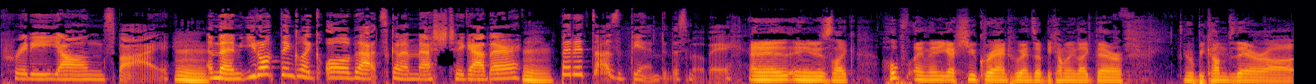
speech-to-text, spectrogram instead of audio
pretty young spy. And then you don't think like all of that's going to mesh together, but it does at the end of this movie. and it, and you're just like hope and then you got Hugh Grant who ends up becoming like their who becomes their uh,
